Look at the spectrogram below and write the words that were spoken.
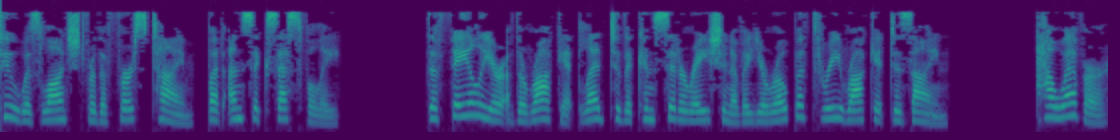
2 was launched for the first time, but unsuccessfully. The failure of the rocket led to the consideration of a Europa 3 rocket design. However,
